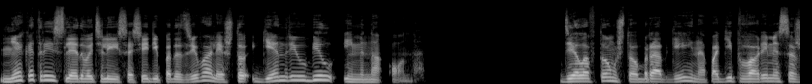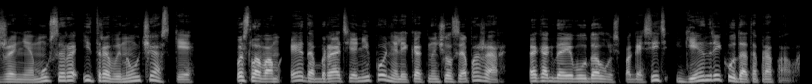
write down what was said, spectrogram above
некоторые исследователи и соседи подозревали, что Генри убил именно он. Дело в том, что брат Гейна погиб во время сожжения мусора и травы на участке. По словам Эда, братья не поняли, как начался пожар, а когда его удалось погасить, Генри куда-то пропал.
